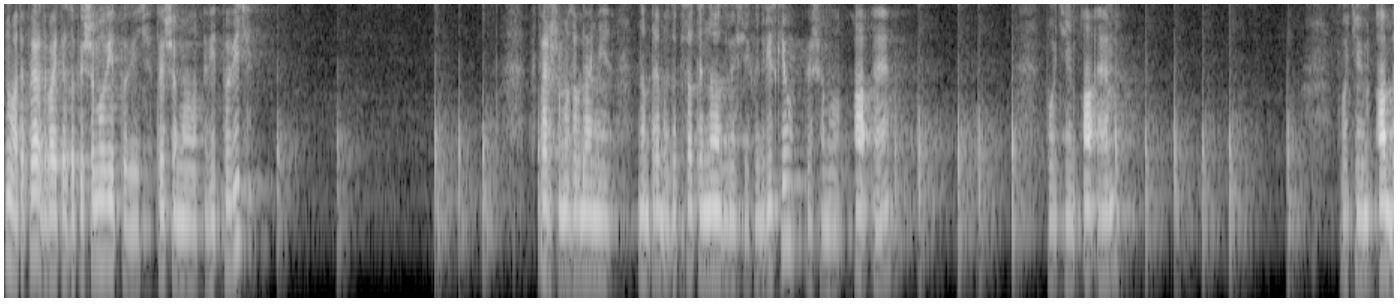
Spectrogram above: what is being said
Ну, а тепер давайте запишемо відповідь. Пишемо відповідь. В першому завданні нам треба записати назви всіх відрізків. Пишемо АЕ, потім АМ, потім АБ,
